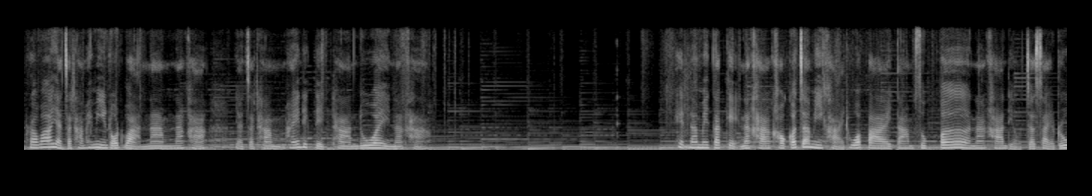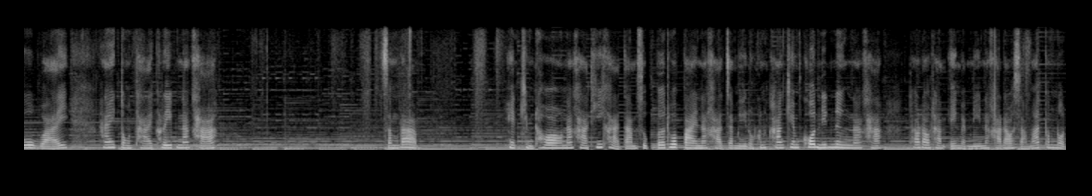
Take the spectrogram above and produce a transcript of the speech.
เพราะว่าอยากจะทำให้มีรสหวานนำนะคะ อยากจะทำให้เด็กๆทานด้วยนะคะเห็ดนาเมตาเกะนะคะ เขาก็จะมีขายทั่วไปตามซูเปอร์นะคะ เดี๋ยวจะใส่รูปไว้ ให้ตรงท้ายคลิปนะคะสำหรับเห็ดเข็มทองนะคะ ที่ขายตามซูเปอร์ทั่วไปนะคะ จะมีรสค่อนข้างเข้มข้นนิดนึงนะคะ ถ้าเราทำเองแบบนี้นะคะ เราสามารถกำหนด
